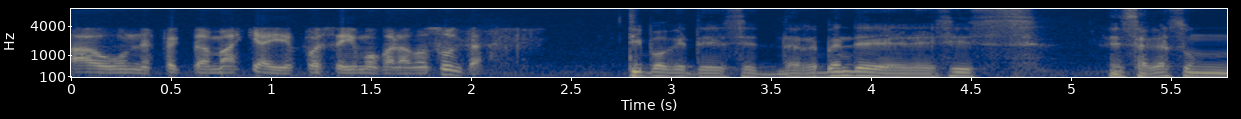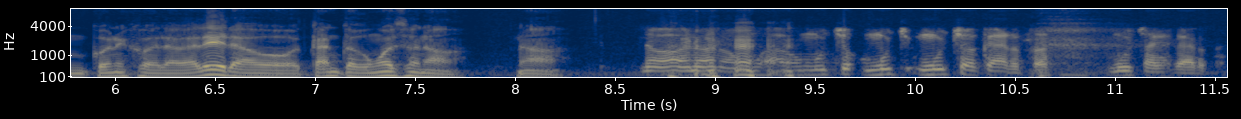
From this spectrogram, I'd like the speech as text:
hago un efecto de magia y después seguimos con la consulta. Tipo que te, de repente le decís, ¿Le sacás un conejo de la galera o tanto como eso no? No. No, no, no, hago mucho, mucho, mucho cartas, muchas cartas.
